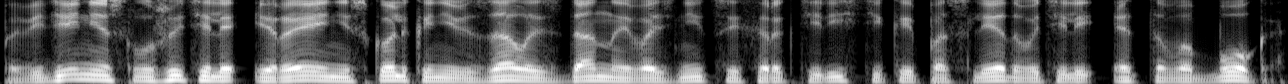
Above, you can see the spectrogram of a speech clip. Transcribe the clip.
Поведение служителя Ирея нисколько не вязалось с данной возницей характеристикой последователей этого бога.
